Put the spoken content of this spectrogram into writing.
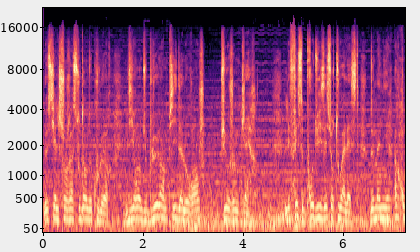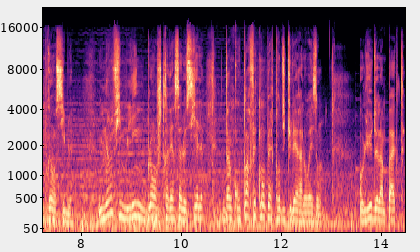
le ciel changea soudain de couleur, virant du bleu limpide à l'orange, puis au jaune clair. L'effet se produisait surtout à l'est, de manière incompréhensible. Une infime ligne blanche traversa le ciel, d'un coup parfaitement perpendiculaire à l'horizon. Au lieu de l'impact,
